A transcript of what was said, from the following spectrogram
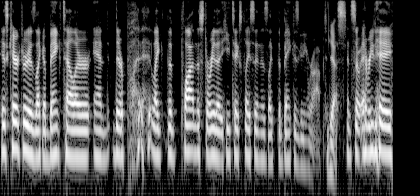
his character is like a bank teller, and they're like the plot in the story that he takes place in is like the bank is getting robbed. Yes. And so every day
